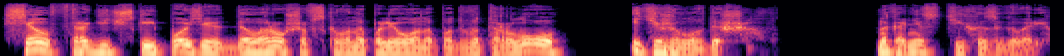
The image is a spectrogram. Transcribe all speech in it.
сел в трагической позе Деларошевского Наполеона под Ватерлоо и тяжело дышал. Наконец тихо заговорил.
